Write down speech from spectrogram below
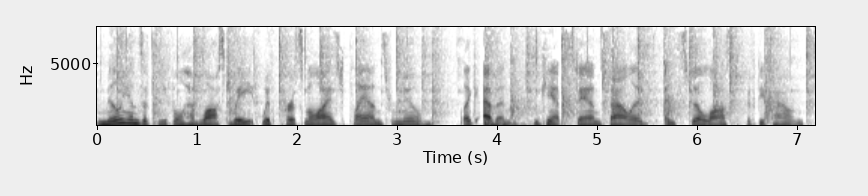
Millions of people have lost weight with personalized plans from Noom, like Evan, who can't stand salads and still lost 50 pounds.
